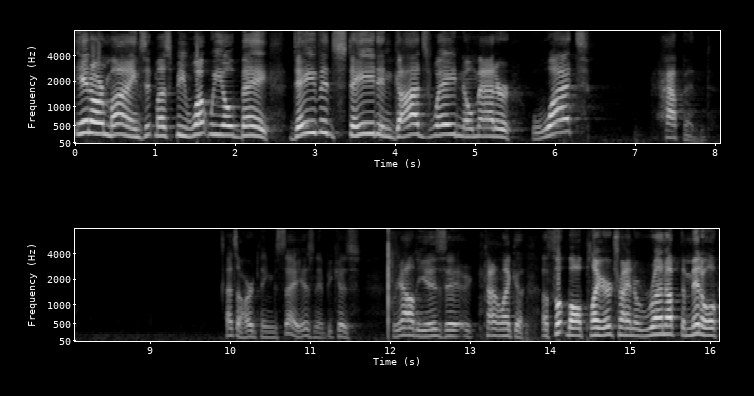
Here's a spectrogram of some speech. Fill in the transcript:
in our minds. It must be what we obey. David stayed in God's way no matter what happened. That's a hard thing to say, isn't it? Because reality is kind of like a, a football player trying to run up the middle.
